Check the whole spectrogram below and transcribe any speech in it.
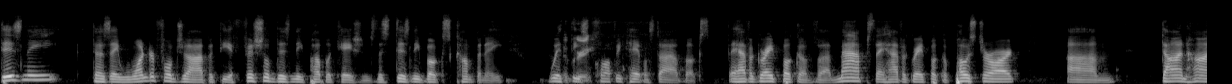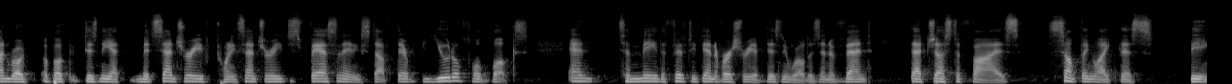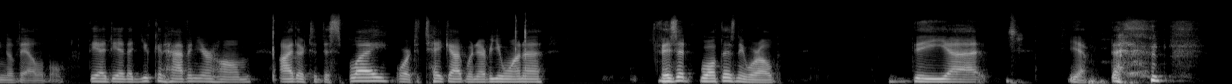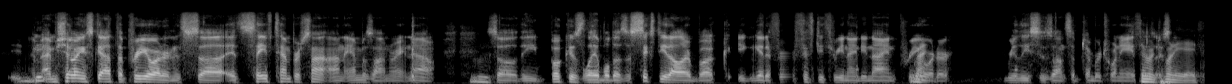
Disney does a wonderful job with the official Disney publications, this Disney Books company, with these coffee table style books. They have a great book of uh, maps. They have a great book of poster art. Um, Don Hahn wrote a book, Disney at mid-century, 20th century, just fascinating stuff. They're beautiful books. And to me, the 50th anniversary of Disney World is an event that justifies something like this being available. The idea that you can have in your home either to display or to take out whenever you want to visit Walt Disney World. The uh yeah. I'm, I'm showing Scott the pre-order, and it's uh, it's save ten percent on Amazon right now. Mm. So the book is labeled as a sixty dollar book. You can get it for fifty three ninety nine pre-order. Releases on September twenty eighth. September 28th.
